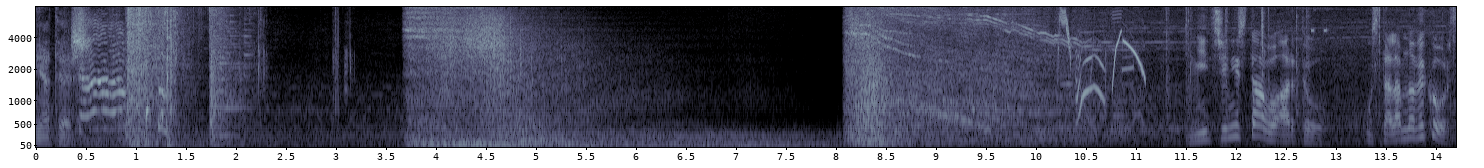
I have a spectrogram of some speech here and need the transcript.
ja też. Nic się nie stało, Artu. Ustalam nowy kurs.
